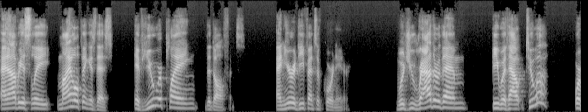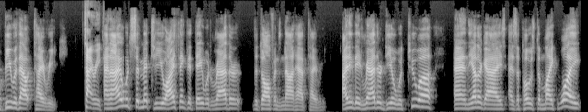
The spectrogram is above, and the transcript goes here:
And obviously, my whole thing is this: if you were playing the Dolphins and you're a defensive coordinator, would you rather them be without Tua or be without Tyreek? Tyreek. And I would submit to you, I think that they would rather the Dolphins not have Tyreek. I think they'd rather deal with Tua and the other guys as opposed to Mike White,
